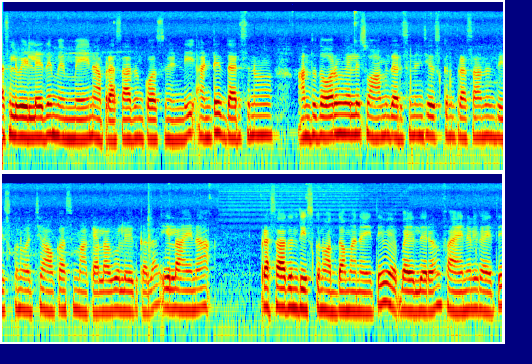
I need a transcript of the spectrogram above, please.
అసలు వెళ్ళేదే మేము మెయిన్ ఆ ప్రసాదం కోసం అండి అంటే దర్శనం అంత దూరం వెళ్ళి స్వామి దర్శనం చేసుకుని ప్రసాదం తీసుకుని వచ్చే అవకాశం మాకు ఎలాగో లేదు కదా. ఇలా అయినా ప్రసాదం తీసుకుని వద్దామని అయితే బయలుదేరాం. ఫైనల్గా అయితే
